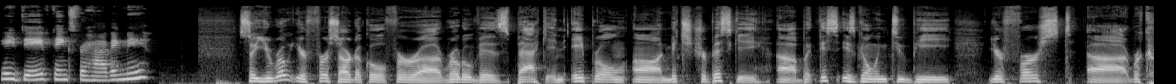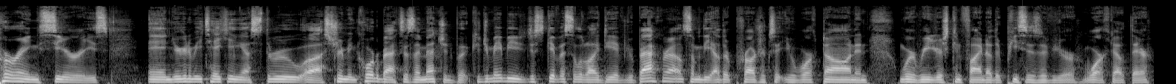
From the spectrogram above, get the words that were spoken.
Hey, Dave. Thanks for having me. So you wrote your first article for uh, RotoViz back in April on Mitch Trubisky, uh, but this is going to be your first uh, recurring series, and you're going to be taking us through uh, streaming quarterbacks, as I mentioned. But could you maybe just give us a little idea of your background, some of the other projects that you worked on, and where readers can find other pieces of your work out there?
